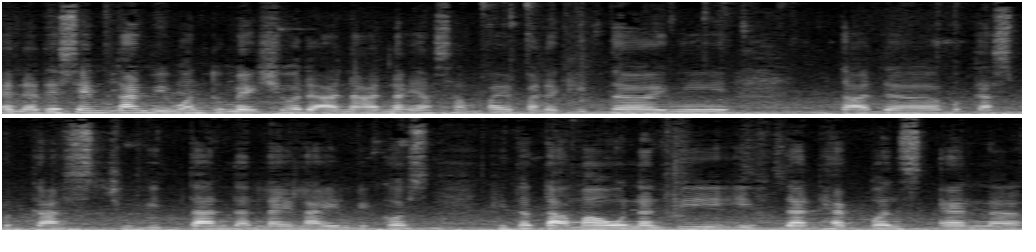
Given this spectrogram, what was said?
And at the same time we want to make sure that anak-anak yang sampai pada kita ini tak ada bekas-bekas cubitan dan lain-lain because kita tak mahu nanti if that happens and uh,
